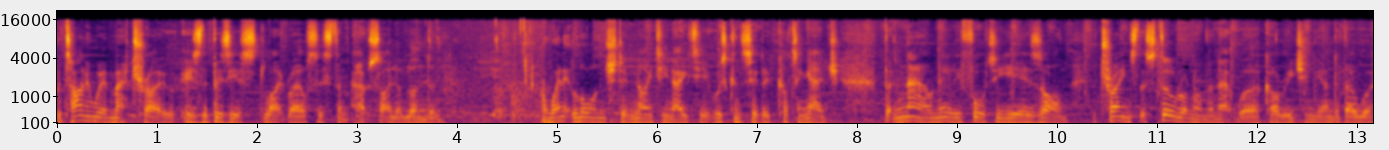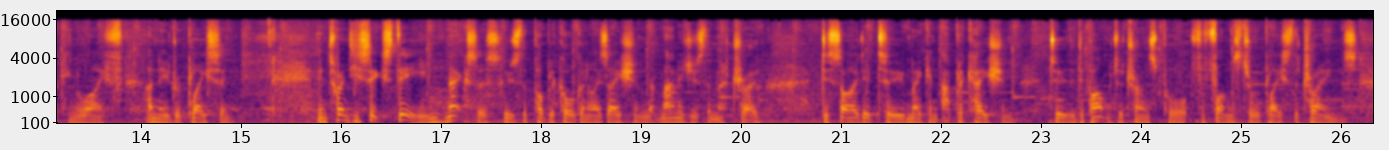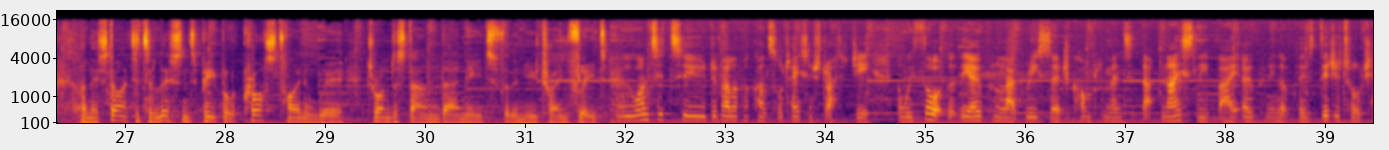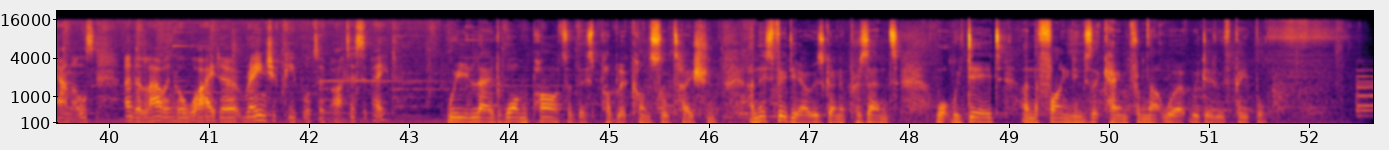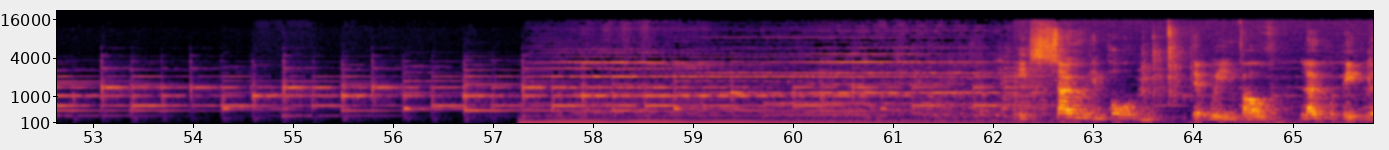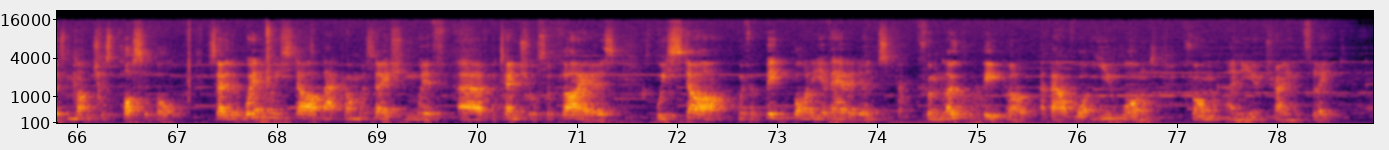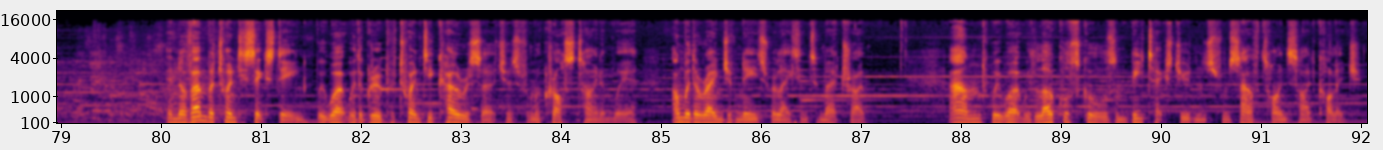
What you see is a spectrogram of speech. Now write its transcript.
The Tyne and Wear Metro is the busiest light rail system outside of London. And when it launched in 1980, it was considered cutting edge. But now, nearly 40 years on, the trains that still run on the network are reaching the end of their working life and need replacing. In 2016, Nexus, who's the public organisation that manages the Metro, decided to make an application to the Department of Transport for funds to replace the trains. And they started to listen to people across Tyne and Wear to understand their needs for the new train fleet. We wanted to develop a consultation strategy and we thought that the Open Lab research complemented that nicely by opening up those digital channels and allowing a wider range of people to participate. We led one part of this public consultation and this video is going to present what we did and the findings that came from that work we did with people. It's so important that we involve local people as much as possible so that when we start that conversation with uh, potential suppliers, we start with a big body of evidence from local people about what you want from a new train fleet. In November 2016, we worked with a group of 20 co-researchers from across Tyne and and with a range of needs relating to Metro. And we worked with local schools and BTEC students from South Tyneside College.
